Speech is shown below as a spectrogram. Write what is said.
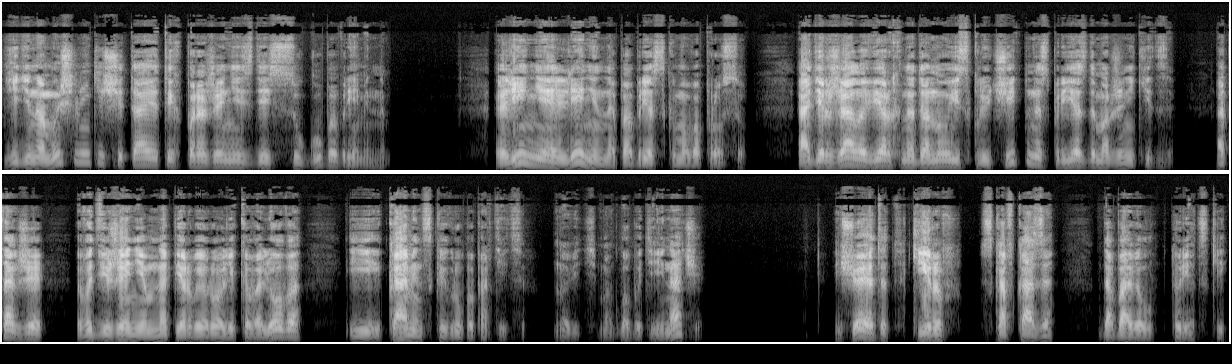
единомышленники считают их поражение здесь сугубо временным. Линия Ленина по Брестскому вопросу одержала верх на Дону исключительно с приездом Орджоникидзе, а также выдвижением на первой роли Ковалева и Каменской группы партийцев. Но ведь могло быть и иначе. Еще этот Киров с Кавказа, добавил Турецкий.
